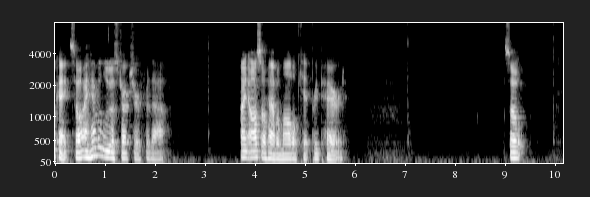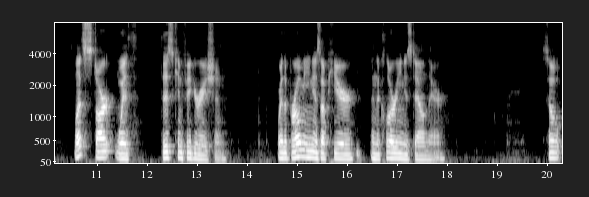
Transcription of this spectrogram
Okay, so I have a Lewis structure for that. I also have a model kit prepared. So let's start with this configuration where the bromine is up here and the chlorine is down there. So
